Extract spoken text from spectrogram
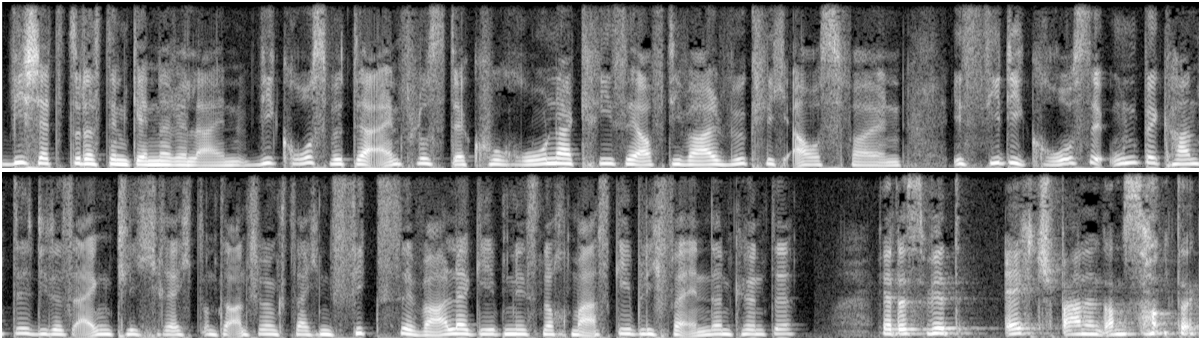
Wie schätzt du das denn generell ein? Wie groß wird der Einfluss der Corona-Krise auf die Wahl wirklich ausfallen? Ist sie die große Unbekannte, die das eigentlich recht unter Anführungszeichen fixe Wahlergebnis noch maßgeblich verändern könnte? Ja, das wird echt spannend am Sonntag,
